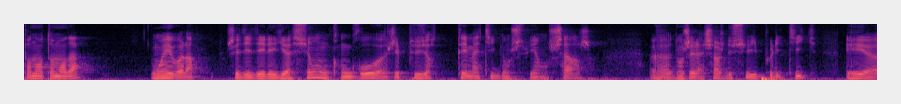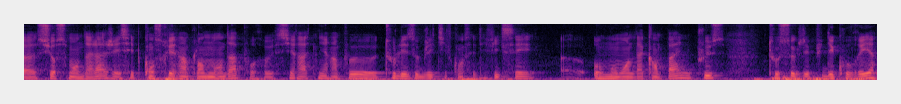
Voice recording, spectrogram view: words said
pendant ton mandat Oui, voilà. J'ai des délégations, donc en gros, j'ai plusieurs thématiques dont je suis en charge, euh, dont j'ai la charge du suivi politique. Et euh, sur ce mandat-là, j'ai essayé de construire un plan de mandat pour réussir à tenir un peu tous les objectifs qu'on s'était fixés euh, au moment de la campagne, plus tous ceux que j'ai pu découvrir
